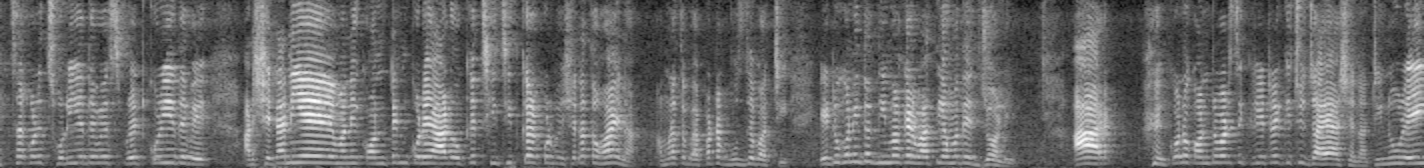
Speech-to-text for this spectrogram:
ইচ্ছা করে ছড়িয়ে দেবে স্প্রেড করিয়ে দেবে, আর সেটা নিয়ে মানে কন্টেন্ট করে আর ওকে ছি চিৎকার করবে, সেটা তো হয় না। আমরা তো ব্যাপারটা বুঝতে পারছি। এটুকুনি তো দিমাকের বাতি আমাদের জলে। আর কোনো কন্ট্রোভার্সি ক্রিয়েটার কিছু যায় আসে না। টিনুর এই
